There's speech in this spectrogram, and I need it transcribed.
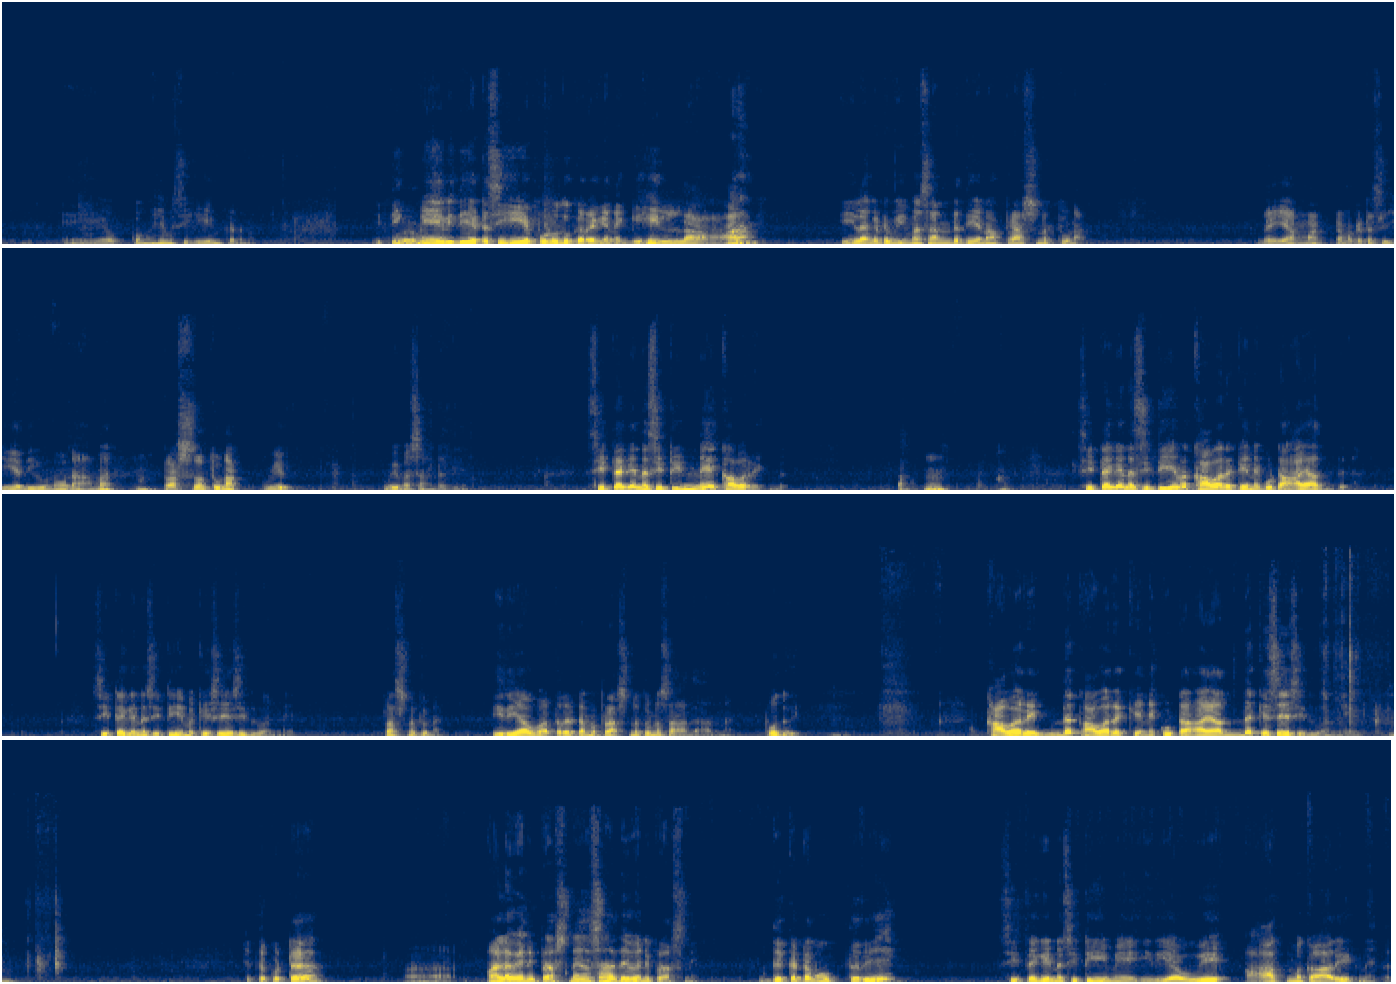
ඒ ඔක්කොම හෙම සිහියෙන් කරනවා. ඉතිං මේ විදිහට සිහිය පුරුදු කරගෙන ගිහිල්ලා ඊළඟට විමසන්ට තියෙනවා ප්‍රශ්න තුනක්. යම් මට්ටමකට සිහිය දියුණු නාම ප්‍රශ්න තුනක් වි- විමසන්ට තියෙන. සිටගෙන සිටින්නේ කවරෙක්ද. හ්ම්? සිටගෙන සිටීම කවර කෙනෙකුට අයත්ද. සිටගෙන සිටීම කෙසේ සිදුවන්නේ. ප්‍රශ්න තුනයි. ඉරියව් හතරටම ප්‍රශ්න තුන සාධාරණයි. පොදුයි. කවරෙක්ද කවර කෙනෙකුට අයත්ද කෙසේ සිදුවන්නේ. එතකොට පළවෙනි ප්‍රශ්නය සහ දෙවැනි ප්‍රශ්නය. දෙකටම උත්තරේ සිතගෙන සිටීමේ ඉරියව්වේ ආත්මකාරයෙක් නැත.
